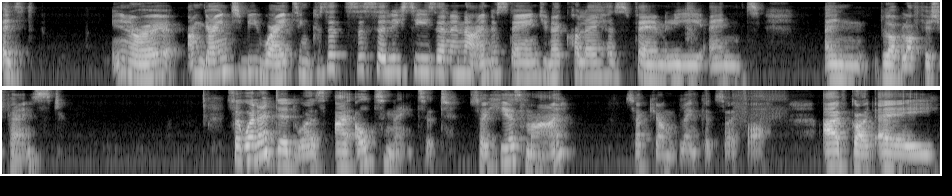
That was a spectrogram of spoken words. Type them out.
it's you know, I'm going to be waiting because it's a silly season and I understand, you know, Carle has family and and blah blah fish paste. So what I did was I alternated. So here's my yarn blanket so far. I've got a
